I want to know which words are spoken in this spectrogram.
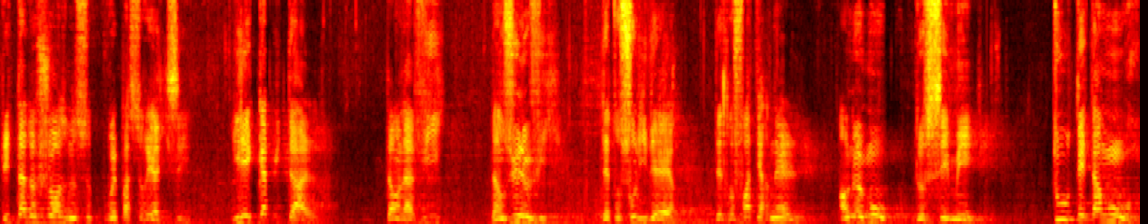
des tas de choses ne se pourraient pas se réaliser. Il est capital dans la vie, dans une vie, d'être solidaire, d'être fraternel, en un mot, de s'aimer. Tout est amour.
